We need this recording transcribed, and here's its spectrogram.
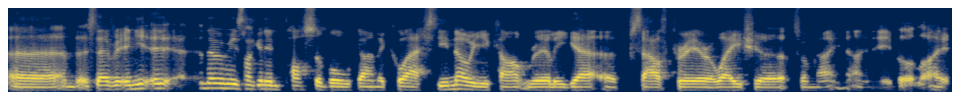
uh, and it's every and you, it, it's like an impossible kind of quest. You know, you can't really get a South Korea away shirt from 1990, but like,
